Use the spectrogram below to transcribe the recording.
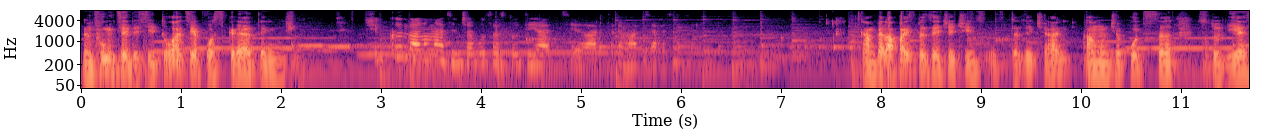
În funcție de situație poți crea tehnici noi. Și când anume ați început să studiați artele marțiale sensei? Cam pe la 14-15 ani am început să studiez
